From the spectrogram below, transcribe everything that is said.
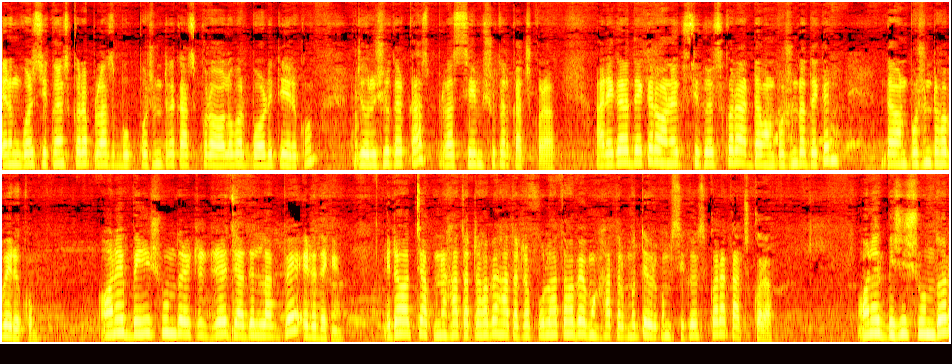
এরকম করে সিকোয়েন্স করা প্লাস বুক পোষণটাতে কাজ করা অল ওভার বডিতে এরকম। জরি সুতার কাজ প্লাস সেম সুতার কাজ করা। আর এখানে দেখেন, অনেক সিকোয়েন্স করা, আর দামান পোষণটা দেখেন ডাউন পোষণটা হবে এরকম। অনেক বেশি সুন্দর একটা ড্রেস যাদের লাগবে, এটা দেখেন। এটা হচ্ছে আপনার হাতাটা হবে, হাতাটা ফুল হাতা হবে এবং হাতার মধ্যে এরকম সিকোয়েন্স করা, কাজ করা। অনেক বেশি সুন্দর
